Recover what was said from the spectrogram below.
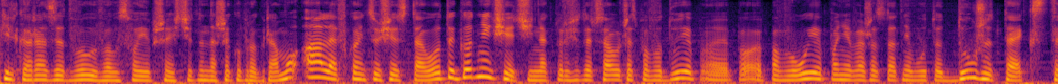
kilka razy odwoływał swoje przejście do naszego programu, ale w końcu się stało. Tygodnik sieci, na który się też cały czas powoduje, e, powołuje, ponieważ ostatnio był to duży tekst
